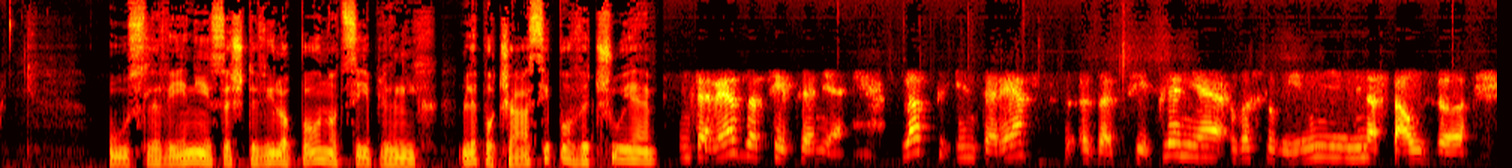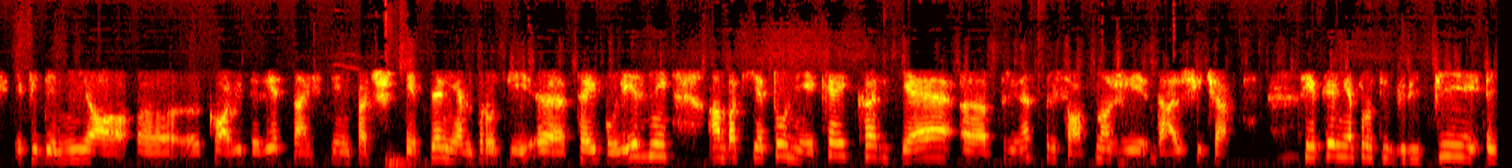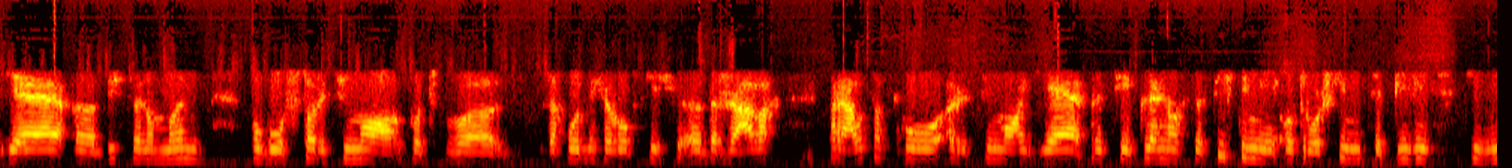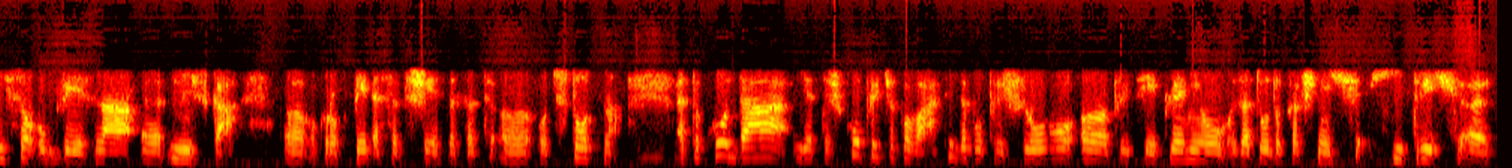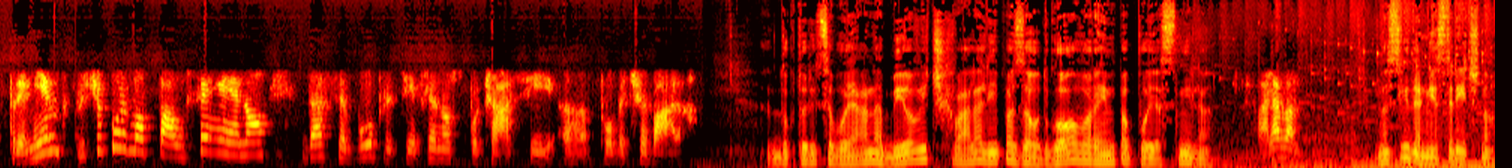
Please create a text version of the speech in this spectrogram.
V Sloveniji se število polno cepljenih le počasi povečuje. Interes za cepljenje slab interes za cepljenje v Sloveniji ni nastal z epidemijo uh, COVID-19 in pač cepljenjem proti uh, tej bolezni, ampak je to nekaj, kar je uh, pri nas prisotno že daljši čas. Cepljenje proti gripi je bistveno manj pogosto, recimo, kot v zahodnih evropskih državah Prav tako recimo, je precepljenost s tistimi otroškimi cepivi, ki niso obvezna, eh, nizka, eh, okrog 50-60 eh, odstotna. E, tako da je težko pričakovati, da bo prišlo eh, pri cepljenju zato do kakšnih hitrih eh, sprememb. Pričakujemo pa vseeno, da se bo precepljenost počasi eh, povečevala. Doktorica Bojana Bijovič, hvala lepa za odgovore in pa pojasnila. Hvala vam. Nasvidenje, srečno.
